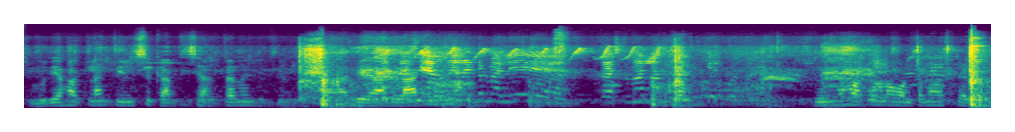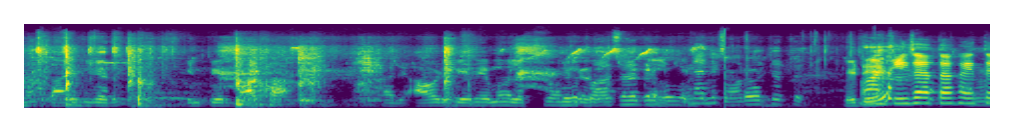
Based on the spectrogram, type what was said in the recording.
సూర్య హోటల్ అని తెలుసు కాబట్టి సెల్తాన్ అని చెప్పింది అది అది సూర్య హోటల్లో వంట మాస్టర్ సాహిబ్ గారు. ఈయన పేరు భాష అది ఆవిడ పేరేమో చేతాకైతే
